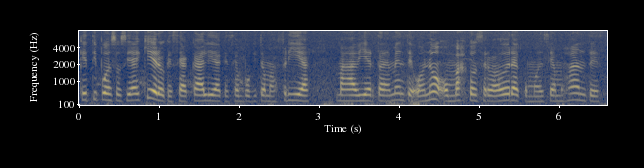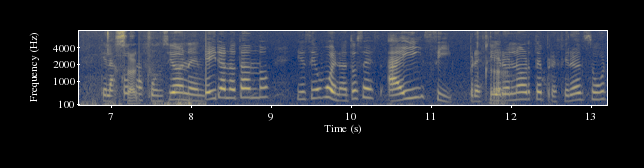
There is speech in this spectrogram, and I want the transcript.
¿qué tipo de sociedad quiero? Que sea cálida, que sea un poquito más fría, más abierta de mente o no, o más conservadora, como decíamos antes, que las cosas funcionen. E ir anotando y decir, bueno, entonces ahí sí, prefiero Claro. el norte, prefiero el sur,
